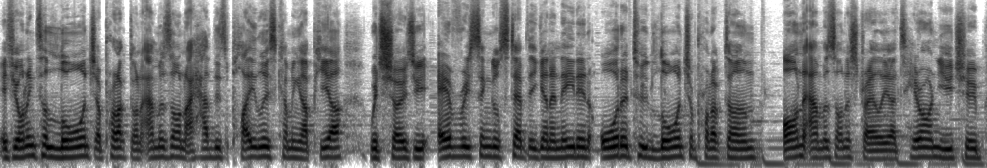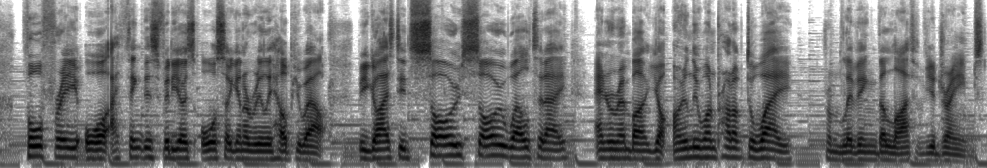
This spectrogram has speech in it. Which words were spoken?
If you're wanting to launch a product on Amazon, I have this playlist coming up here which shows you every single step that you're gonna need in order to launch a product on on Amazon Australia. It's here on YouTube for free, or I think this video is also gonna really help you out. But you guys did so, so well today. And remember, you're only one product away from living the life of your dreams.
